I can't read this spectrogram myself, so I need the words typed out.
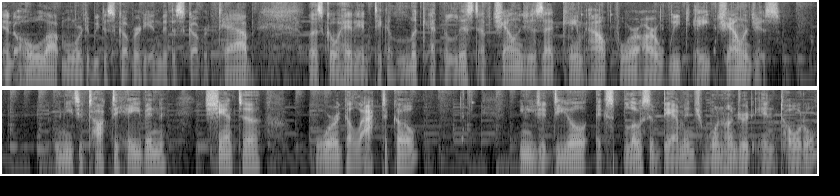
and a whole lot more to be discovered in the Discover tab. Let's go ahead and take a look at the list of challenges that came out for our Week 8 challenges. You need to talk to Haven, Shanta, or Galactico. You need to deal explosive damage, 100 in total.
